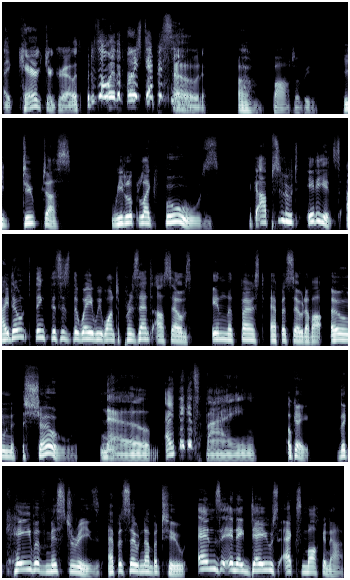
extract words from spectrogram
like character growth, but it's only the first episode. Oh, Bartleby. He duped us. We look like fools. Like absolute idiots. I don't think this is the way we want to present ourselves in the first episode of our own show. No, I think it's fine. Okay, The Cave of Mysteries, episode number two, ends in a deus ex machina.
